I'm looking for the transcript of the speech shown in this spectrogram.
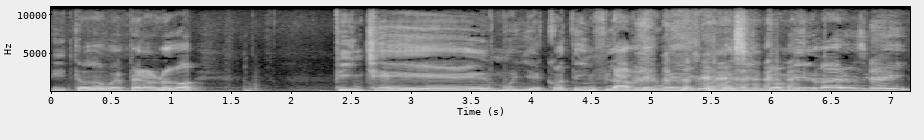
y todo güey pero luego pinche muñecote inflable güey de como cinco mil varos güey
